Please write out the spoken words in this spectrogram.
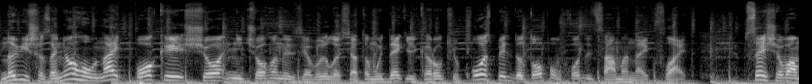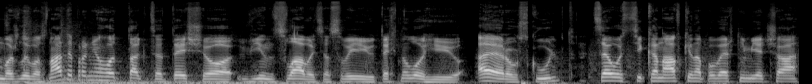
Новіше за нього у Nike поки що нічого не з'явилося, тому декілька років поспіль до топу входить саме Nike Flight. Все, що вам важливо знати про нього, так це те, що він славиться своєю технологією Aerosculpt, це ось ці канавки на поверхні м'яча.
